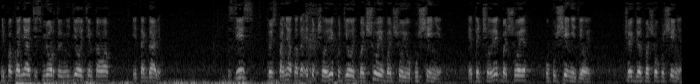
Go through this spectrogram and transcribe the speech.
не поклоняйтесь мертвым, не делайте им талав и так далее. Здесь, то есть понятно, да, этот человеку делает большое-большое упущение. Этот человек большое упущение делает. Человек делает большое упущение.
